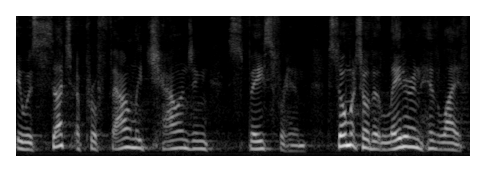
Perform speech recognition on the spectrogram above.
it was such a profoundly challenging space for him. So much so that later in his life,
